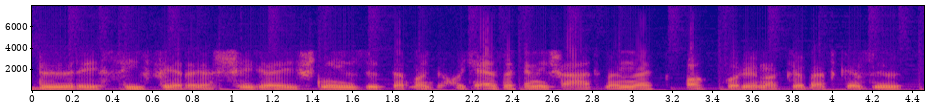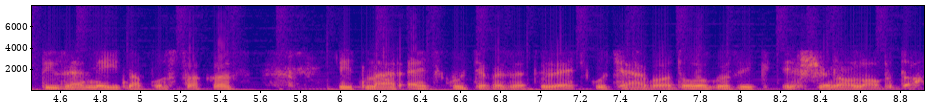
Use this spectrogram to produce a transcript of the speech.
bőrész szívférgességre is nézzük. Tehát, hogyha ezeken is átmennek, akkor jön a következő 14 napos szakasz. Itt már egy kutyavezető egy kutyával dolgozik, és jön a labda.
